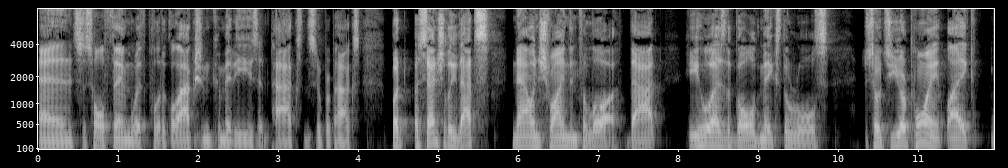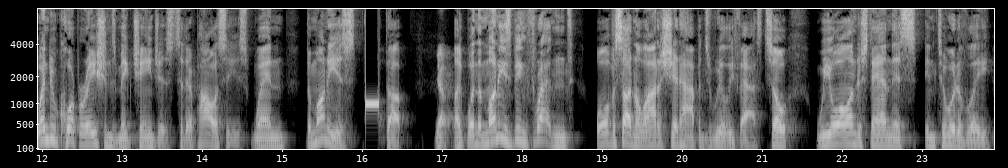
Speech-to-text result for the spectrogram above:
And it's this whole thing with political action committees and PACs and super PACs. But essentially, that's now enshrined into law that he who has the gold makes the rules. So, to your point, like, when do corporations make changes to their policies? When the money is fucked up. Yep. Like, when the money is being threatened, all of a sudden, a lot of shit happens really fast. So, we all understand this intuitively.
